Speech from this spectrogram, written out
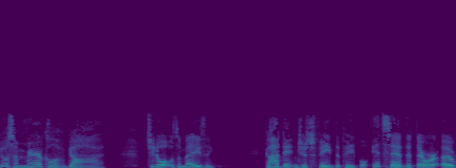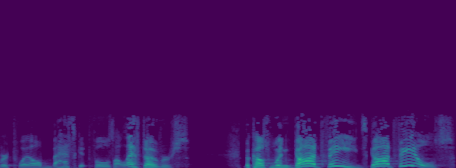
It was a miracle of God. But you know what was amazing? God didn't just feed the people. It said that there were over 12 basketfuls of leftovers. Because when God feeds, God fills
